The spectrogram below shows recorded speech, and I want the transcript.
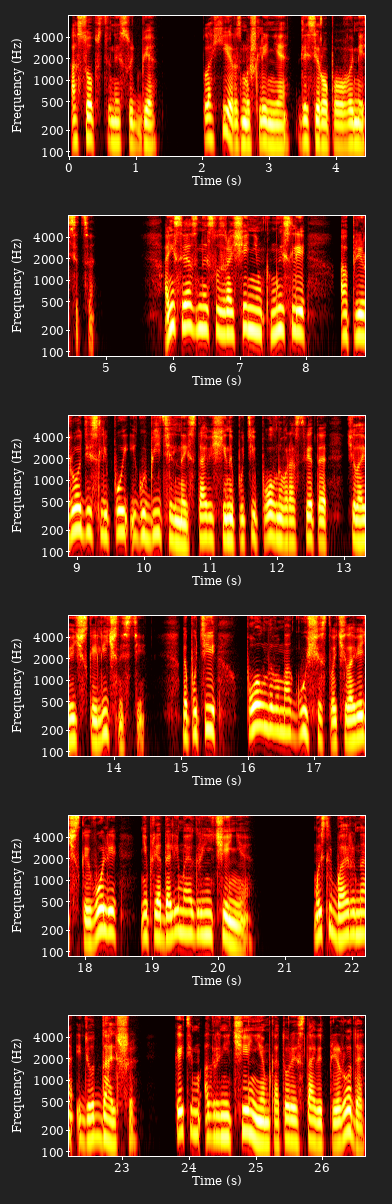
о собственной судьбе. Плохие размышления для сиропового месяца. Они связаны с возвращением к мысли о природе слепой и губительной, ставящей на пути полного расцвета человеческой личности, на пути полного могущества человеческой воли непреодолимое ограничение. Мысль Байрона идет дальше. К этим ограничениям, которые ставит природа,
